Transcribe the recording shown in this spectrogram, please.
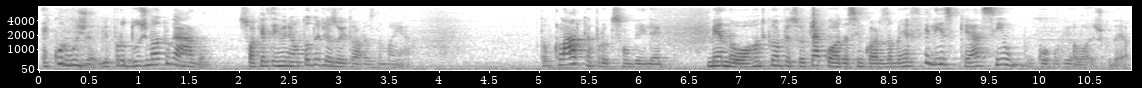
é coruja, ele produz de madrugada. Só que ele tem reunião todo dia às 8 horas da manhã. Então, claro que a produção dele é menor do que uma pessoa que acorda às 5 horas da manhã feliz, porque é assim o corpo biológico dela.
